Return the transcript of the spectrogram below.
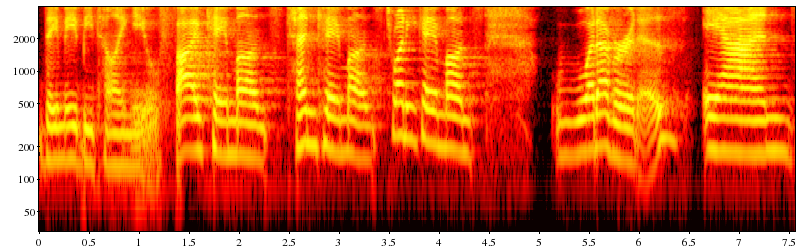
they may be telling you 5K months, 10K months, 20K months, whatever it is. And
